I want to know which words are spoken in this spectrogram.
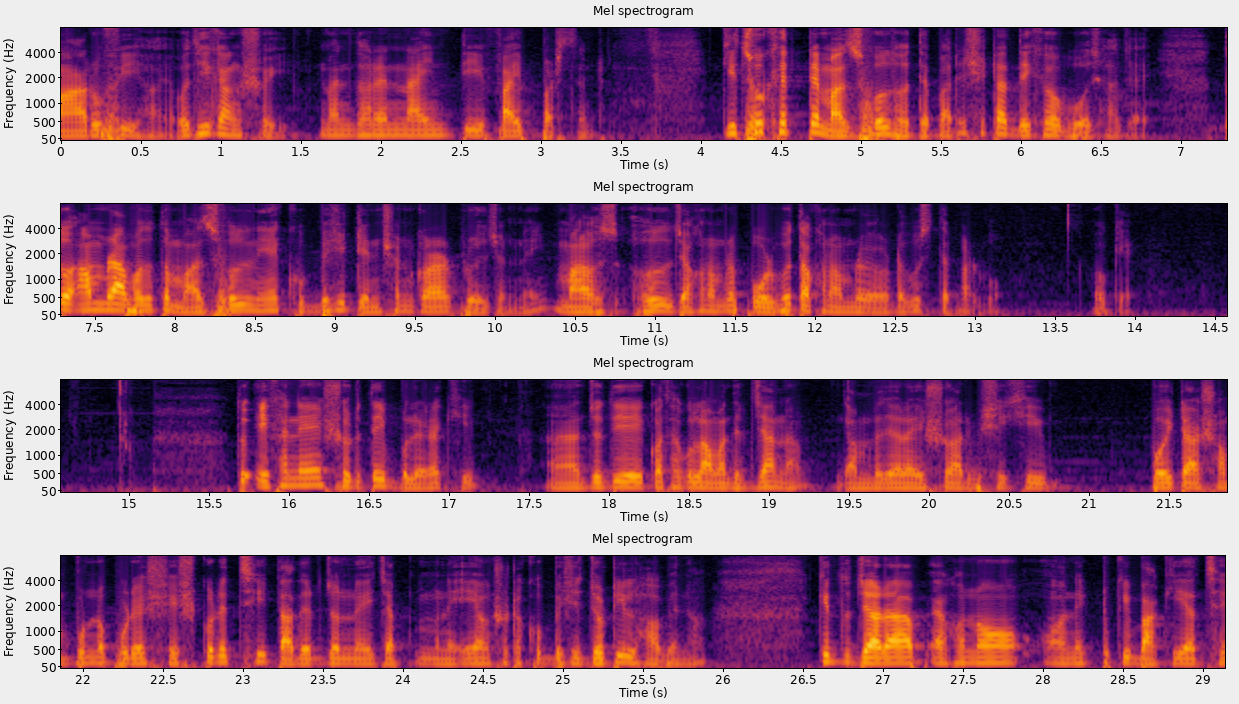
মারুফই হয়, অধিকাংশই। মানে ধরেন নাইনটি ফাইভ পার্সেন্ট কিছু ক্ষেত্রে মাজহুল হতে পারে, সেটা দেখেও বোঝা যায়। তো আমরা আপাতত মাজহুল নিয়ে খুব বেশি টেনশন করার প্রয়োজন নেই। মাজহুল যখন আমরা পড়ব, তখন আমরা ব্যাপারটা বুঝতে পারব। ওকে তো এখানে শুরুতেই বলে রাখি যদি এই কথাগুলো আমাদের জানা, আমরা যারা এসো আরবি শিখি, বইটা সম্পূর্ণ পড়ে শেষ করেছি, তাদের জন্য এই চাপ মানে এই অংশটা খুব বেশি জটিল হবে না। কিন্তু যারা এখনও অনেকটুকুই বাকি আছে,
